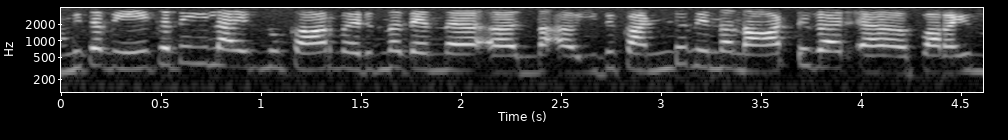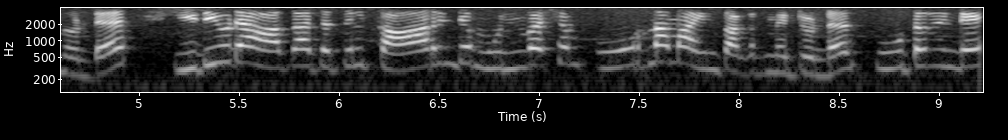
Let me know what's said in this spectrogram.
അമിത വേഗതയിലായിരുന്നു കാർ വരുന്നതെന്ന് ഇത് കണ്ടുനിന്ന നാട്ടുകാർ പറയുന്നുണ്ട്. ഇടിയുടെ ആഘാതത്തിൽ കാറിന്റെ മുൻവശം പൂർണമായും തകർന്നിട്ടുണ്ട്. സ്കൂട്ടറിന്റെ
